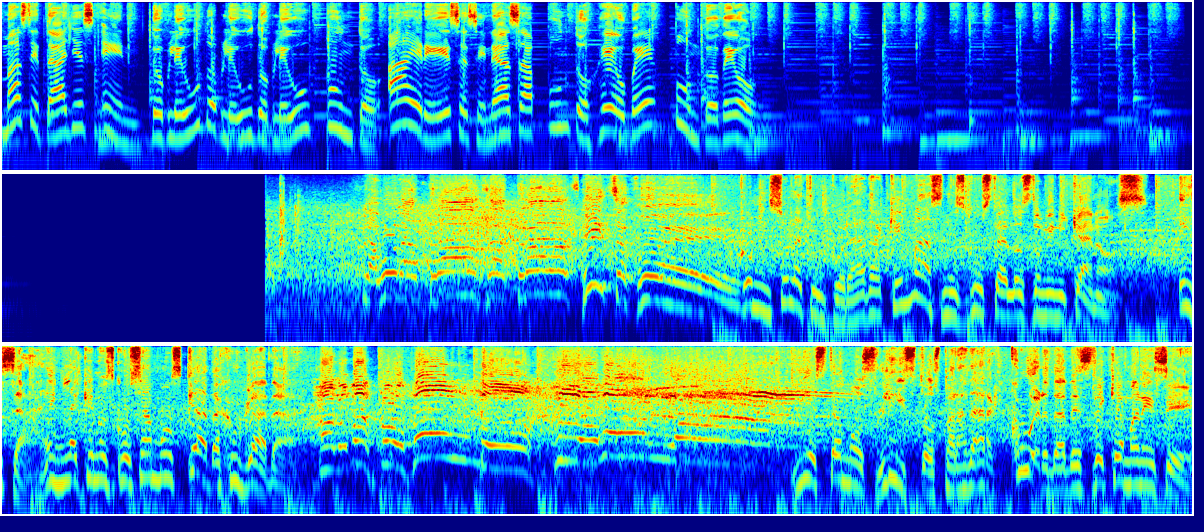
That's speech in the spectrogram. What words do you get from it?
Más detalles en www.arssenasa.gov.do. Comenzó la temporada que más nos gusta a los dominicanos. Esa en la que nos gozamos cada jugada. A lo más profundo, la bola. Y estamos listos para dar cuerda desde que amanece.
